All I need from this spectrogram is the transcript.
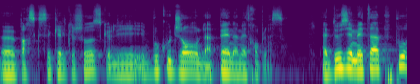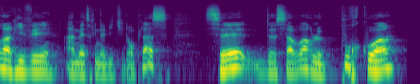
euh, parce que c'est quelque chose que beaucoup de gens ont de la peine à mettre en place. La deuxième étape pour arriver à mettre une habitude en place, c'est de savoir le pourquoi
